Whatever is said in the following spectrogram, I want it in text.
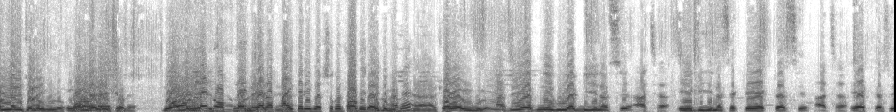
অনলাইনে চলে এগুলো অনলাইনে চলে। যে online অনলাইন অফলাইন যারা পাইকারি ব্যবসা করে তাদের জন্য হ্যাঁ। সব ওইগুলো আজকে আপনি এগুলো এক ডিজাইন আছে আচ্ছা। এই ডিজাইন আছে একটা একটা আছে আচ্ছা। একটা আছে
